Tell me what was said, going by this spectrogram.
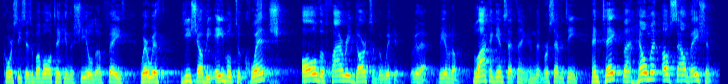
of course, he says, above all, taking the shield of faith, wherewith ye shall be able to quench all the fiery darts of the wicked. Look at that. Be able to block against that thing. And verse 17, and take the helmet of salvation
